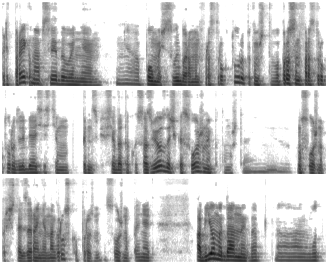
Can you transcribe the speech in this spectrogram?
Предпроектное обследование, а, помощь с выбором инфраструктуры, потому что вопрос инфраструктуры для BI-систем, в принципе, всегда такой со звездочкой, сложный, потому что ну, сложно просчитать заранее нагрузку, сложно понять объемы данных. Да? А, вот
